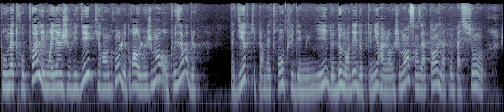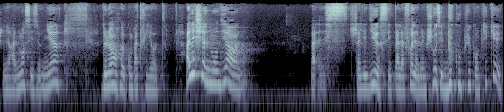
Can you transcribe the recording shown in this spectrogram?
pour mettre au point les moyens juridiques qui rendront le droit au logement opposable c'est-à-dire qui permettront aux plus démunis de demander d'obtenir un logement sans attendre la compassion généralement saisonnière de leurs compatriotes. À l'échelle mondiale, bah, j'allais dire, c'est à la fois la même chose et beaucoup plus compliqué.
